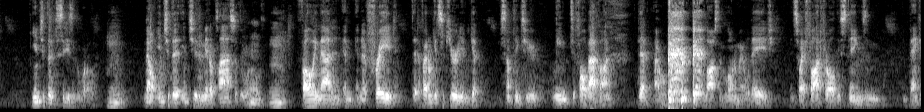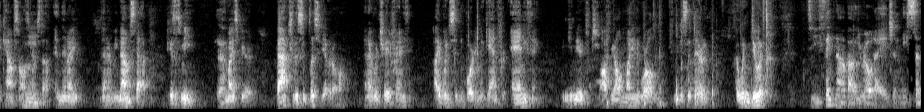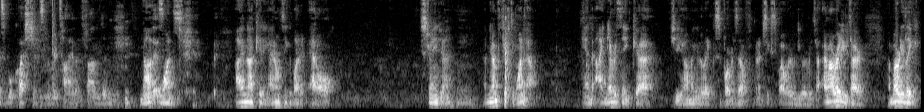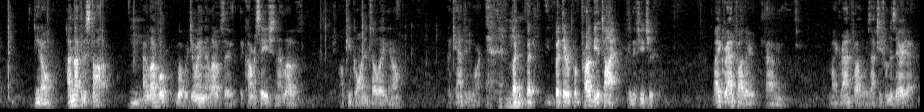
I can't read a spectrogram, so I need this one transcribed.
into the cities of the world. Mm. No, into the into the middle class of the world. Mm. Following that and, and, and afraid that if I don't get security and get something to lean to fall back on, that I will be lost and alone in my old age. And so I fought for all these things and bank accounts and all this kind of stuff. And then I then I renounce that because it's me, Yeah. my spirit, back to the simplicity of it all. And I wouldn't trade it for anything. I wouldn't sit in the boardroom again for anything. You can give me, offer me all the money in the world, and for me to sit there, and I wouldn't do it. Do you think now about your old age and these sensible questions of a retirement fund and Not this? once. I'm not kidding. I don't think about it at all. Strange, huh? I mean, I'm 51 now, and I never think, uh, "Gee, how am I going to like support myself when I'm 65? What do I do? when I retire?" I'm already retired. I'm already like, you know, I'm not going to stop. Mm. I love what, what we're doing. I love the, the conversation. I love. I'll keep going until I, you know, I can't anymore. but but but there will probably be a time in the future. My grandfather, um, my grandfather was actually from this area.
